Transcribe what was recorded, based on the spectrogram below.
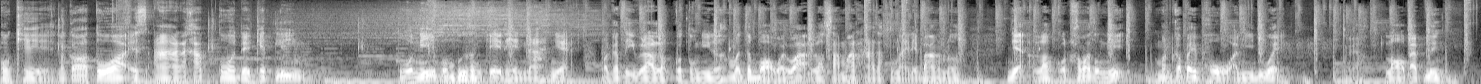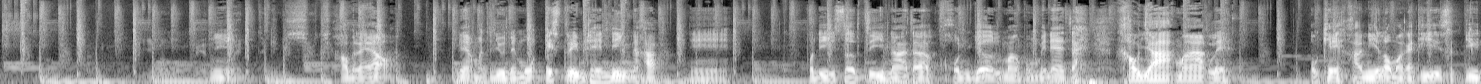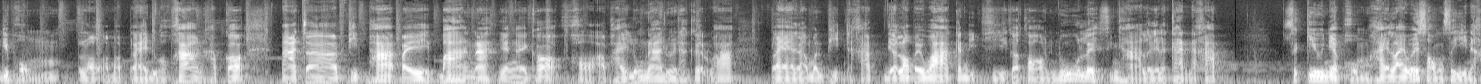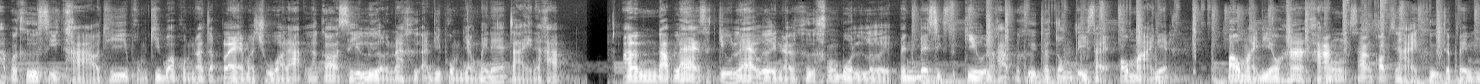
โอเค แล้วก็ตัว SR นะครับ ตัว d e c a t l i n g ตัวนี้ผมเพิ่งสังเกตเห็นนะเนี่ยปกติเวลาเรากดตรงนี้เนอะมันจะบอกไว้ว่าเราสามารถหาจากตรงไหนได้บ้างเนอะเนี่ยเรากดเข้ามาตรงนี้มันก็ไปโผล่อันนี้ด้วยรอแป๊บหนึ่งนี่ เข้ามาแล้ว เนี่ยมันจะอยู่ในโหมด Extreme Training นะครับ นี่ พอดีเซิร์ฟจีน่าจะคนเยอะมั้งผมไม่แน่ใจ เข้ายากมากเลย โอเค คราวนี้เรามากันที่สกิลที่ผมลองเอามาแปลดูคร่าวๆนะครับ ก็อาจจะผิดพลาดไปบ้างนะ ยังไงก็ขออภัยล่วงหน้าด้วยถ้าเกิดว่าแปลแล้วมันผิดนะครับ เดี๋ยวเราไปว่ากันอีกทีก็ตอนนู่นเลยสิงหาเลยแล้วกันนะครับสกิลเนี่ยผมไฮไลท์ไว้2สีนะครับก็คือสีขาวที่ผมคิดว่าผมน่าจะแปลมาชัวร์ละแล้วก็สีเหลืองนะคืออันที่ผมยังไม่แน่ใจนะครับอันดับแรกสกิลแรกเลยนะก็คือข้างบนเลยเป็นเบสิกสกิลนะครับก็คือจะโจมตีใส่เป้าหมายเนี่ย เป้าหมายเดียว 5 ครั้ง สร้างความเสียหายคือจะเป็น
